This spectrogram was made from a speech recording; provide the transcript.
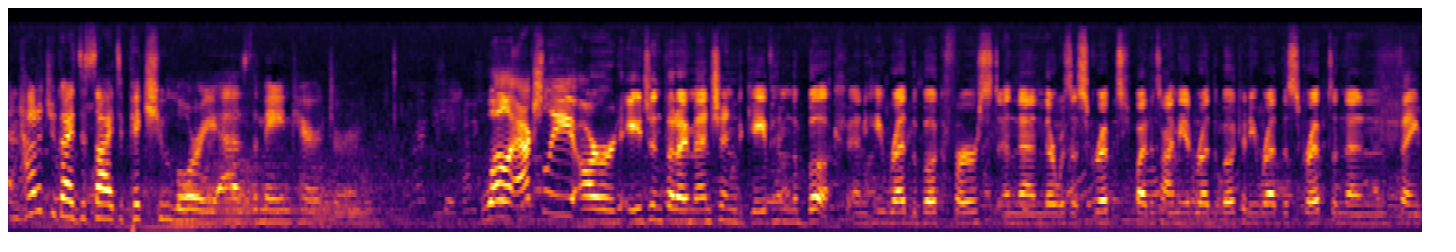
And how did you guys decide to pick Hugh Laurie as the main character? Well, actually, our agent that I mentioned gave him the book, and he read the book first, and then there was a script by the time he had read the book, and he read the script, and then, thank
